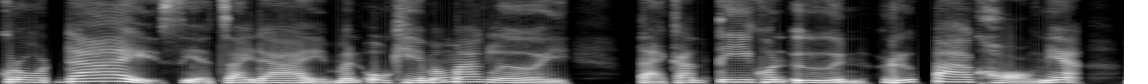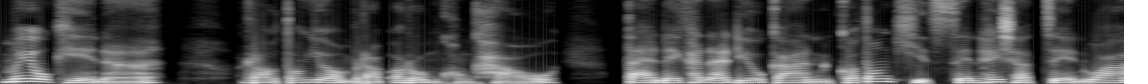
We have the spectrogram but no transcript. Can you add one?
โกรธได้เสียใจได้ มันโอเคมากๆเลย แต่การตีคนอื่นหรือปาของเนี่ยไม่โอเคนะ เราต้องยอมรับอารมณ์ของเขา แต่ในขณะเดียวกันก็ต้องขีดเส้นให้ชัดเจนว่า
